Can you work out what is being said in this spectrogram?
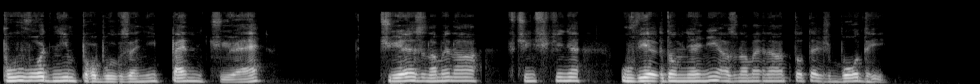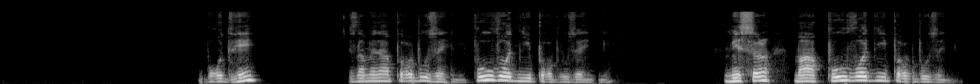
původním probuzení pen čue. Čue znamená v čínštině uvědomění a znamená to tež bodhy. Bodhy znamená probuzení, původní probuzení. Mysl má původní probuzení.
